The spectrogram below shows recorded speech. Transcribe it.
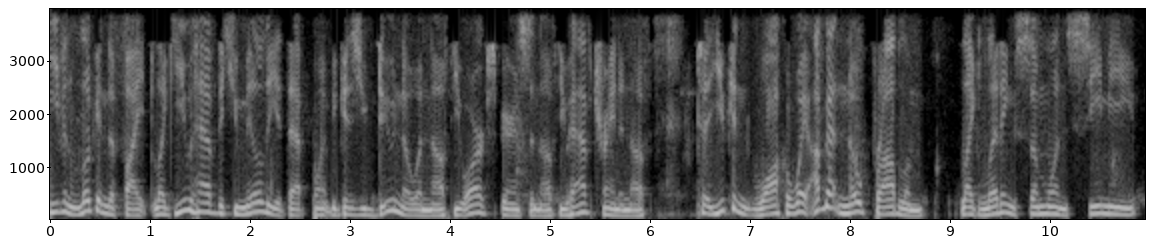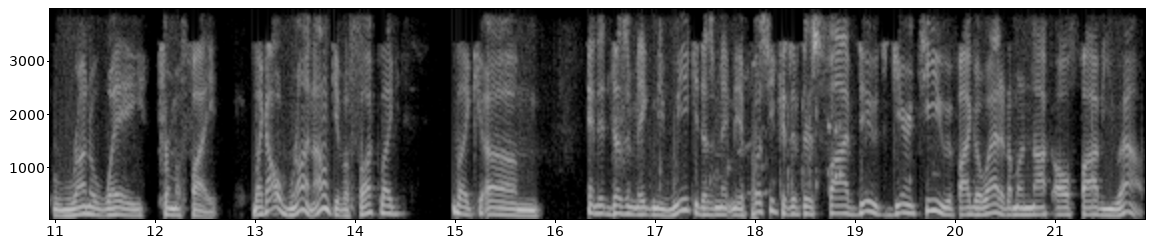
even looking to fight. Like you have the humility at that point because you do know enough, you are experienced enough, you have trained enough to you can walk away. I've got no problem like letting someone see me run away from a fight. Like I'll run. I don't give a fuck. Like like um and it doesn't make me weak. It doesn't make me a pussy because if there's five dudes, guarantee you if I go at it, I'm going to knock all five of you out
